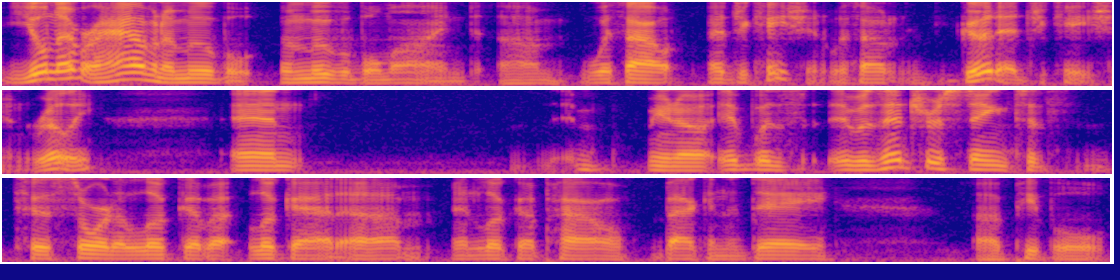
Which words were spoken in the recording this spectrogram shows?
You'll never have an immovable, immovable mind um, without education, without good education, really. And you know it was it was interesting to to sort of look up look at um, and look up how back in the day uh, people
